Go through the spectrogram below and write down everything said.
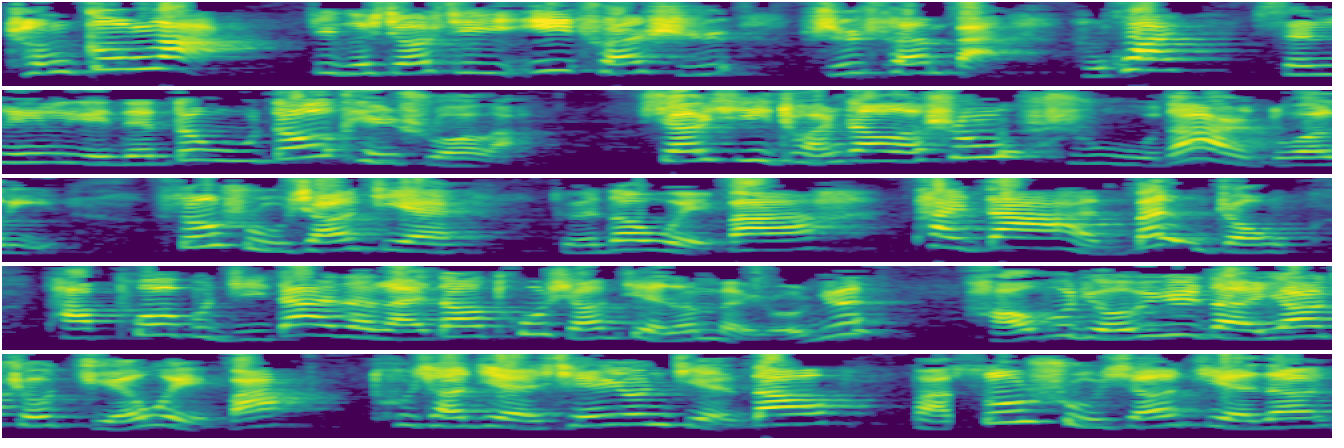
成功啦！这个消息一传十，十传百，很快森林里的动物都听说了。消息传到了松鼠的耳朵里，松鼠小姐觉得尾巴太大，很笨重。她迫不及待地来到兔小姐的美容院，毫不犹豫地要求剪尾巴。兔小姐先用剪刀把松鼠小姐的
